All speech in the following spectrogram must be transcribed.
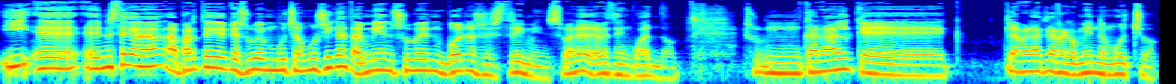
Y eh, en este canal, aparte de que suben mucha música, también suben buenos streamings, ¿vale? De vez en cuando. Es un canal que la verdad que recomiendo mucho.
